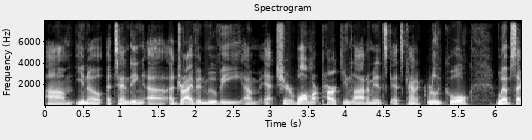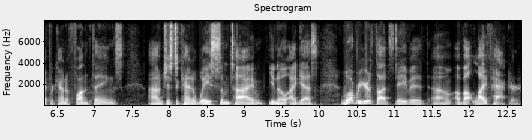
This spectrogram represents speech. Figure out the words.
um, you know attending a, a drive-in movie um, at your Walmart parking lot. I mean, it's it's kind of really cool website for kind of fun things. Um, just to kind of waste some time, you know, I guess. What were your thoughts, David, um, about Lifehacker?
